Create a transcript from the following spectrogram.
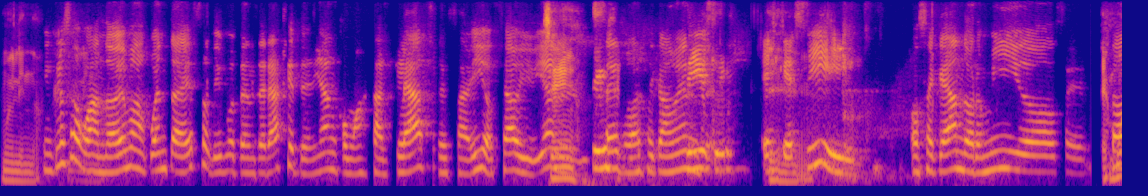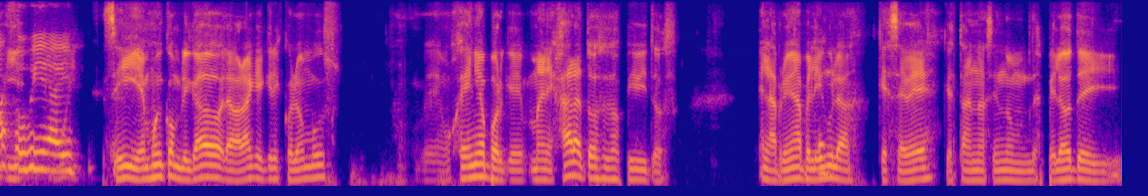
muy lindo. Incluso cuando Emma cuenta eso, tipo, te enterás que tenían como hasta clases ahí, o sea, vivían en el set, básicamente. Sí, sí, es que sí. O se quedan dormidos, eh, toda su vida ahí. Sí, es muy complicado, la verdad que Chris Columbus, eh, un genio, porque manejar a todos esos pibitos en la primera película que se ve que están haciendo un despelote y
